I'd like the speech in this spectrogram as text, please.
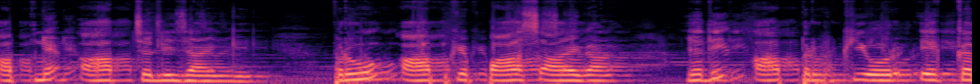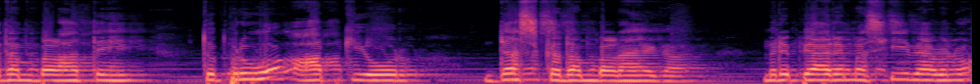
अपने आप चली जाएँगी। प्रभु आपके पास आएगा। यदि आप प्रभु की ओर एक कदम बढ़ाते हैं तो प्रभु आपकी ओर दस कदम बढ़ाएगा। मेरे प्यारे मसीह भाई बहनों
